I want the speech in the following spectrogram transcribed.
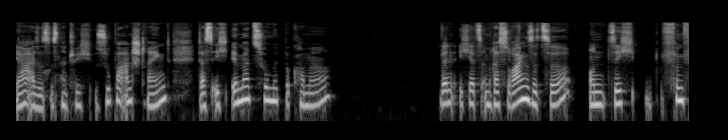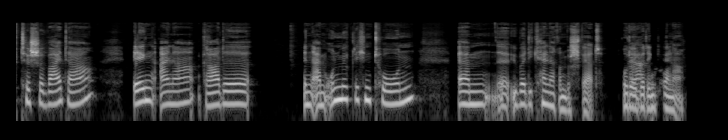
Ja, also es ist natürlich super anstrengend, dass ich immer zu mitbekomme, wenn ich jetzt im Restaurant sitze und sich fünf Tische weiter irgendeiner gerade in einem unmöglichen Ton ähm, äh, über die Kellnerin beschwert oder ja. über den Kellner.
